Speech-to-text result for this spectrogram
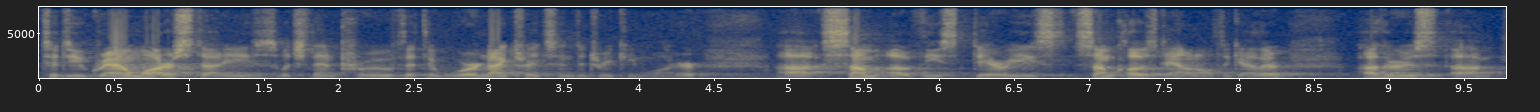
to do groundwater studies, which then proved that there were nitrates in the drinking water. Uh, some of these dairies, some closed down altogether. Others um,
